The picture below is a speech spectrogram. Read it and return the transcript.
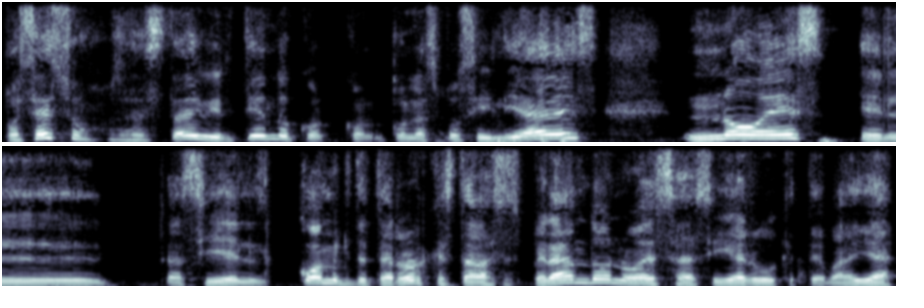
pues eso, o sea, se está divirtiendo con, con las posibilidades. No es el así el cómic de terror que estabas esperando, no es así algo que te vaya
